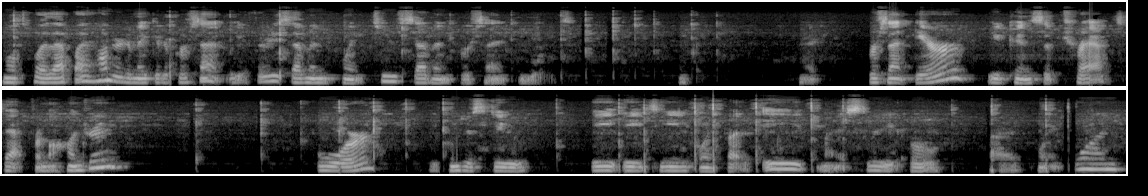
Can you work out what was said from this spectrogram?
Multiply that by 100 to make it a percent. We get 37.27% yield. Okay. Right. Percent error, you can subtract that from 100 or you can just do 818.58 minus 305.1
